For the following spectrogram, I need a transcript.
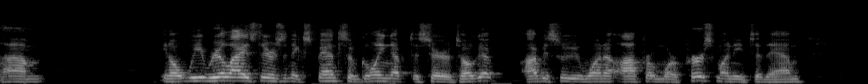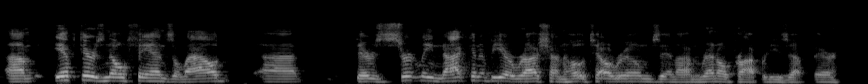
um, you know, we realize there's an expense of going up to Saratoga. Obviously, we want to offer more purse money to them. Um, if there's no fans allowed, uh, there's certainly not going to be a rush on hotel rooms and on rental properties up there.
